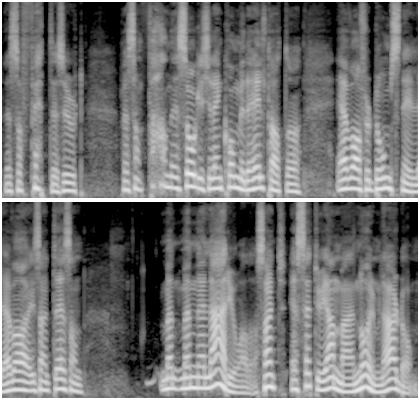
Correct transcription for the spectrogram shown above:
Det er så fette surt. For det er sånn, faen, jeg så ikke den komme i det hele tatt, og jeg var for dumsnill. Jeg var, sant, det er sånn, men, men jeg lærer jo av det, sant? Jeg sitter jo igjen med enorm lærdom,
